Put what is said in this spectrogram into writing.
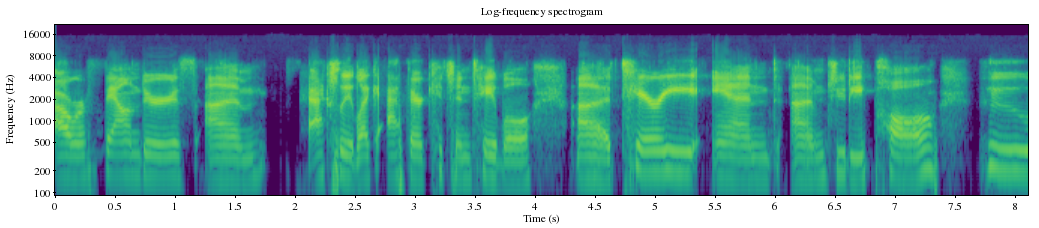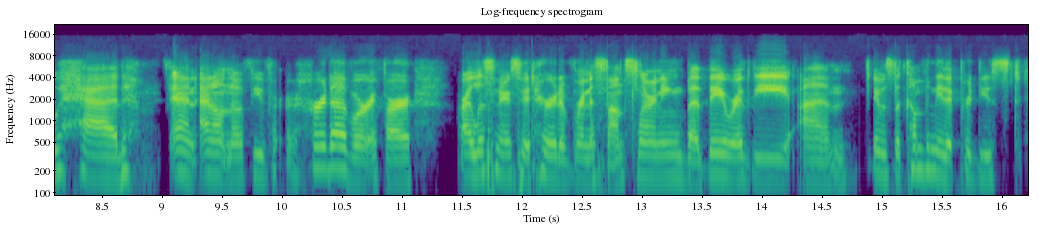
our founders. Um, actually like at their kitchen table, uh, Terry and um, Judy Paul, who had, and I don't know if you've heard of or if our our listeners had heard of Renaissance Learning, but they were the um, it was the company that produced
